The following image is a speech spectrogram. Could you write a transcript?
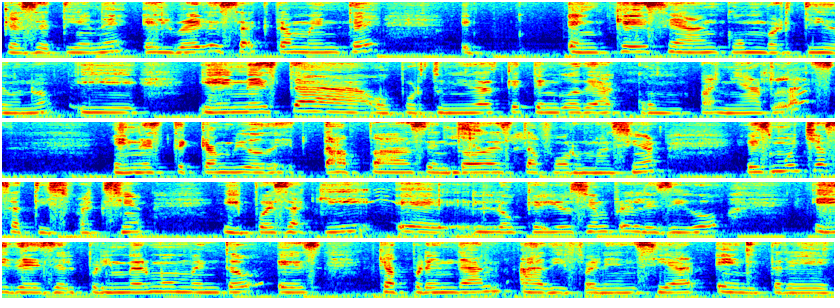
que se tiene, el ver exactamente eh, en qué se han convertido, ¿no? Y, y, en esta oportunidad que tengo de acompañarlas, en este cambio de etapas, en toda esta formación, es mucha satisfacción. Y pues aquí eh, lo que yo siempre les digo, y desde el primer momento, es que aprendan a diferenciar entre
